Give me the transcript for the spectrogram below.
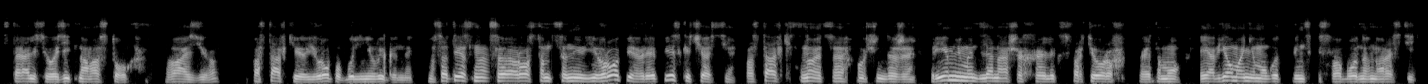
старались увозить на восток, в Азию поставки в Европу были невыгодны. Но, соответственно, с ростом цены в Европе, в европейской части, поставки становятся очень даже приемлемы для наших экспортеров. Поэтому и объем они могут, в принципе, свободно нарастить.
